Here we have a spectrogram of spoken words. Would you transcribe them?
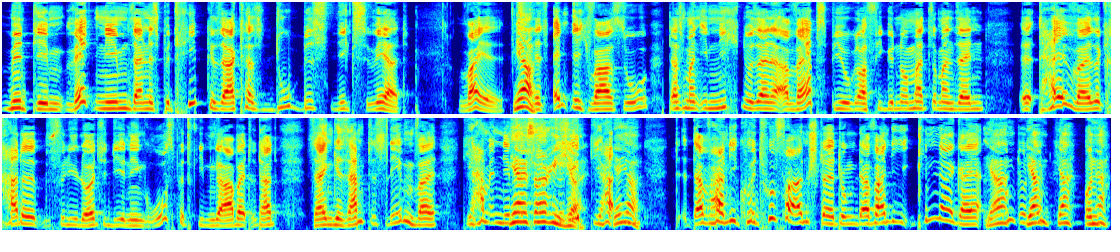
mit dem Wegnehmen seines Betriebs gesagt hat, du bist nichts wert. Weil Ja. letztendlich war es so, dass man ihm nicht nur seine Erwerbsbiografie genommen hat, sondern sein, äh, teilweise gerade für die Leute, die in den Großbetrieben gearbeitet hat, sein gesamtes Leben, weil die haben in dem Ja, sag ich ja. die hatten, Ja, ja. Da waren die Kulturveranstaltungen, da waren die Kindergärten Ja, und, und, ja, und. ja, und ja.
